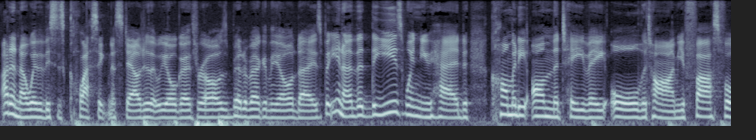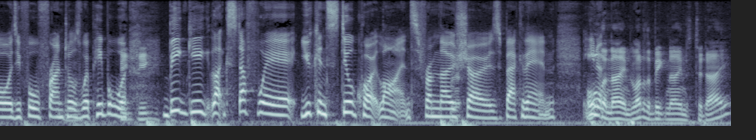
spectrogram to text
I don't know whether this is classic nostalgia that we all go through. Oh, it was better back in the old days. But, you know, the, the years when you had comedy on the TV all the time, your fast forwards, your full frontals, where people were Big gig. big gig, like stuff where you can still quote lines from those shows back then. You All know, the names, a lot of the big names today,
